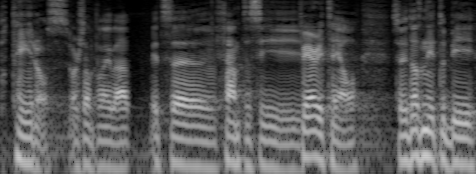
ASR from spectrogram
potatoes or something like that. It's a fantasy fairy tale, so it doesn't need to be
